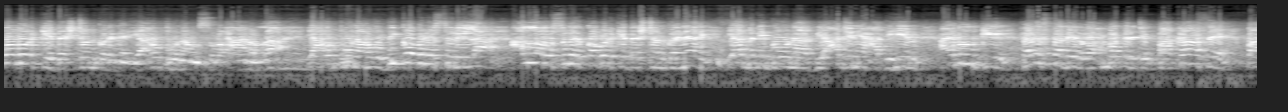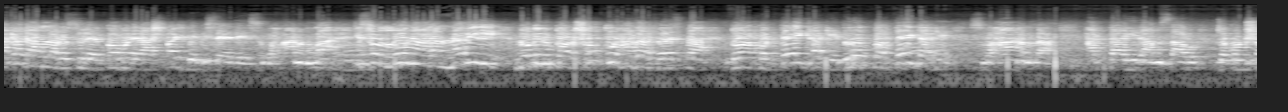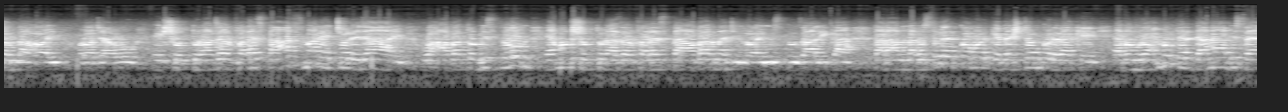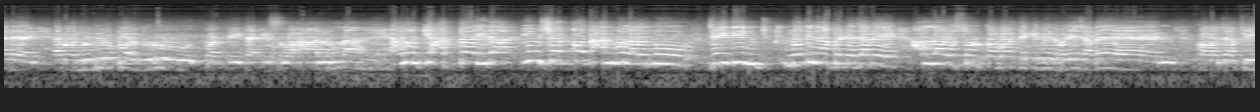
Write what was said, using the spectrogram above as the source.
কবরকে বেষ্টন করে নেয়। ইয়াহুপুনাহু সুবহান আল্লাহ ইয়াহুপুনাহু বিকবর রসুলিল্লাহ। আল্লাহ রসুলের কবরকে বেষ্টন করে নেয়। দোয়া করতেই থাকে দরুদ পড়তেই থাকে। সুবহানাল্লাহ। হাত্তা ইরাম সাও যখন সন্ধ্যা হয় রজাও এই 70 হাজার ফেরেশতা আসমানে চলে যায়। ওয়া আবাতু মিসলুম এমন 70 হাজার ফেরেশতা আবার নাজিল হয় মিসলু জালিকা তারা আল্লাহ রাসূলের কবরকে বেষ্টন করে রাখে এবং রহমতের ডানা বিছায় দেয় এবং নবীর উপর দুরূদ পড়তেই থাকে, সুবহানাল্লাহ। এমনকি হাত্তা ইদা ইনশাক্কাত আনহুল আরদু যেই দিন মদিনা ফেটে যাবে, আল্লাহ রাসূল কবর থেকে বের হয়ে যাবেন। খরজা ফি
